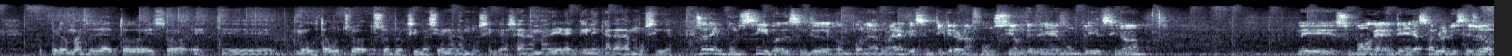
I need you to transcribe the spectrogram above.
pero más allá de todo eso, este, me gusta mucho su aproximación a la música, o sea, la manera en que él encara la música. Yo era impulsivo en el sentido de componer, no era que sentí que era una función que tenía que cumplir, sino eh, supongo que alguien tenía que hacerlo y lo hice yo.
